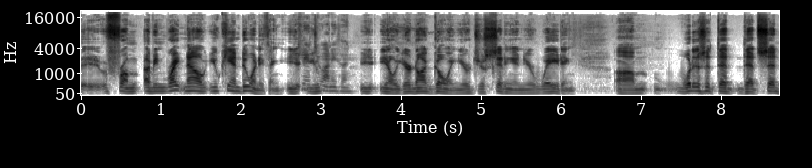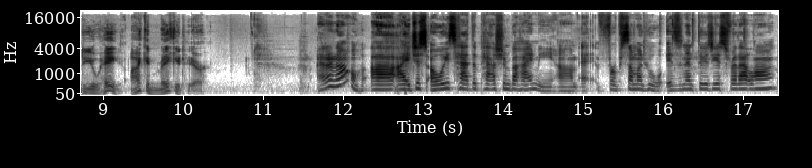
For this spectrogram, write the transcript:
uh, From I mean, right now you can't do anything. You Can't do anything. You, you know, you're not going. You're just sitting and you're waiting. Um, what is it that that said to you? Hey, I can make it here. I don't know. Uh, I just always had the passion behind me. Um, eh, for someone who is an enthusiast for that long,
